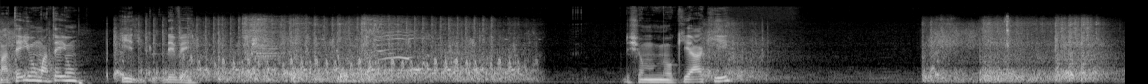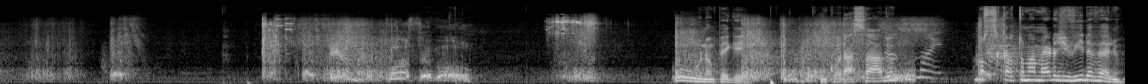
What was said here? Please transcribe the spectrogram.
Matei um, matei um. Ih, levei. Deixa eu me moquear aqui. Uh, não peguei. Encoraçado. Nossa, os caras estão na merda de vida, velho.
